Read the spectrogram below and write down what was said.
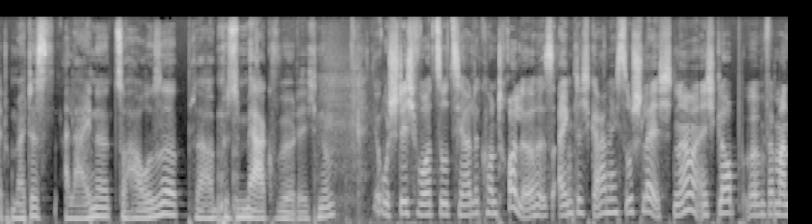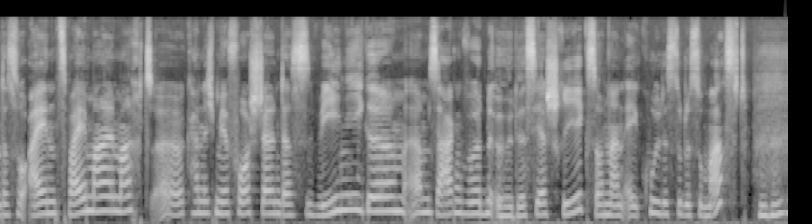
äh, du möchtest alleine zu Hause, ein bisschen merkwürdig, ne? Jo, Stichwort soziale Kontrolle ist eigentlich gar nicht so schlecht, ne? Ich glaube, äh, wenn man das so ein, zweimal macht, äh, kann kann ich mir vorstellen, dass wenige ähm, sagen würden, öh, das ist ja schräg, sondern ey, cool, dass du das so machst. Mhm.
